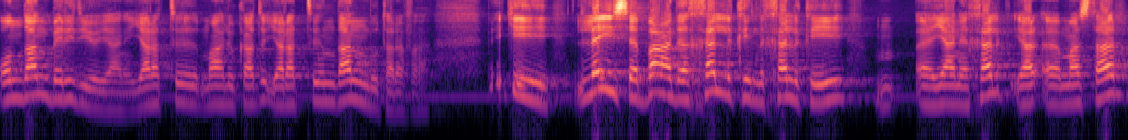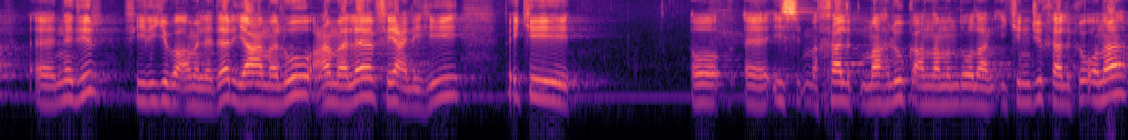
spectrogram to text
ondan beri diyor yani yarattığı mahlukatı yarattığından bu tarafa. Peki leyse ba'de halkil halki e, yani halk e, mastar e, nedir? Fiili gibi amel eder. Ya'melu amele fi'lihi. Peki o e, ism halk mahluk anlamında olan ikinci halkı ona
